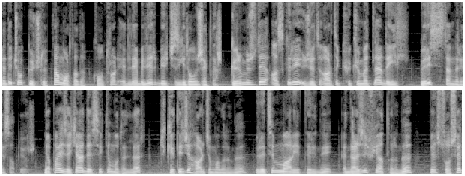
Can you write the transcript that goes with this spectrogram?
ne de çok güçlü. Tam ortada kontrol edilebilir bir çizgide olacaklar. Günümüzde asgari ücreti artık hükümetler değil, veri sistemleri hesaplıyor. Yapay zeka destekli modeller tüketici harcamalarını, üretim maliyetlerini, enerji fiyatlarını ve sosyal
